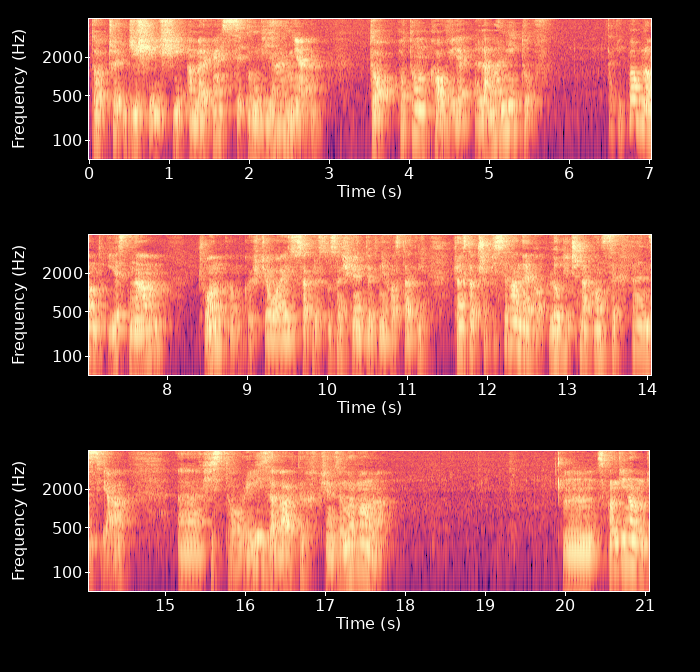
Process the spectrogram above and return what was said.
to czy dzisiejsi amerykańscy Indianie to potomkowie Lamanitów? Taki pogląd jest nam, członkom Kościoła Jezusa Chrystusa Świętych w dniach ostatnich, często przypisywany jako logiczna konsekwencja e, historii zawartych w Księdze Mormona. Mm, Skądinąd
